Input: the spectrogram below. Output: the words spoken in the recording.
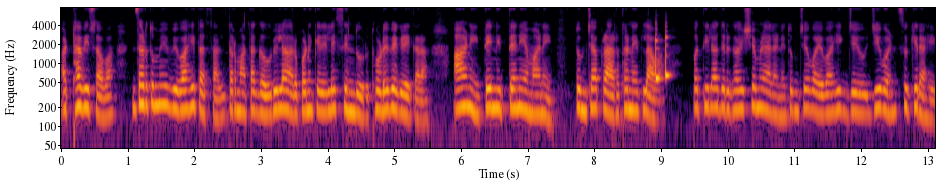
अठ्ठावीसावा. जर तुम्ही विवाहित असाल तर माता गौरीला अर्पण केलेले सिंदूर थोडे वेगळे करा आणि ते नित्यनियमाने तुमच्या प्रार्थनेत लावा. पतीला दीर्घायुष्य मिळाल्याने तुमचे वैवाहिक जीव जीवन सुखी राहील.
